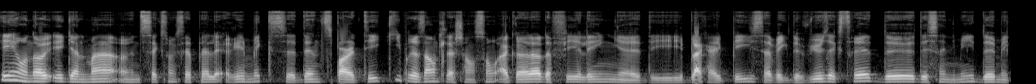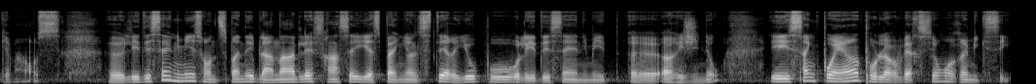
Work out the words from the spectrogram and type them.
Et on a également une section qui s'appelle Remix Dance Party qui présente la chanson I Got the Feeling des Black Eyed Peas avec de vieux extraits de dessins animés de Mickey Mouse. les dessins animés sont disponibles en anglais, français et espagnol stéréo pour les dessins animés originaux et 5.1 pour leur version remixée.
